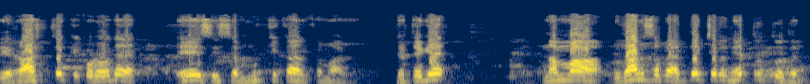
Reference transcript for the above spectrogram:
ಈ ರಾಷ್ಟ್ರಕ್ಕೆ ಕೊಡುವುದೇ ಎ ಸಿ ಸಿಯ ಮುಖ್ಯ ಕಾರ್ಯಕ್ರಮ ಆಗಿದೆ. ಜೊತೆಗೆ ನಮ್ಮ ವಿಧಾನಸಭೆ ಅಧ್ಯಕ್ಷರ ನೇತೃತ್ವದಲ್ಲಿ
